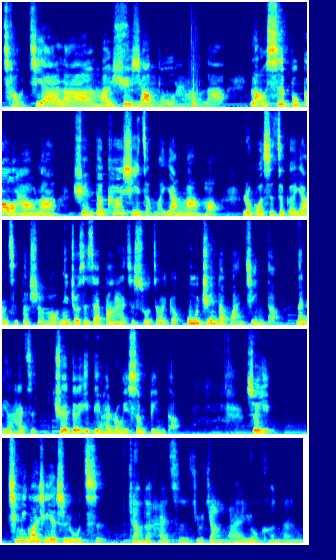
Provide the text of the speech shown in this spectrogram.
吵架啦，哈，学校不好啦，老师不够好啦，选的科系怎么样啦，哈，如果是这个样子的时候，你就是在帮孩子塑造一个无菌的环境的，那你的孩子绝对一定很容易生病的。所以亲密关系也是如此，这样的孩子就将来有可能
